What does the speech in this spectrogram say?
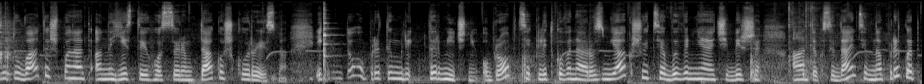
готувати шпинат, а не їсти його сирим, також корисно. І крім того, при термічній обробці клітковина розм'якшується, вивільняючи більше антиоксидантів, наприклад,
